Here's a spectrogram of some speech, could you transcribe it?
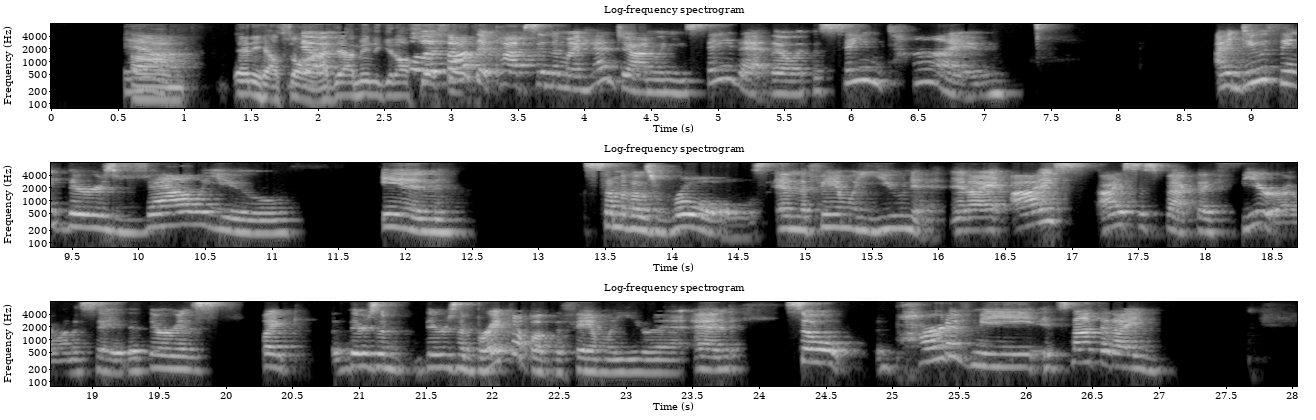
Yeah. Um, anyhow, sorry, I, I mean to get off. Well, the thought that pops into my head, John, when you say that, though, at the same time, I do think there is value in some of those roles and the family unit, and I, I, I suspect, I fear, I want to say that there is like there's a there's a breakup of the family unit, and so part of me, it's not that I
